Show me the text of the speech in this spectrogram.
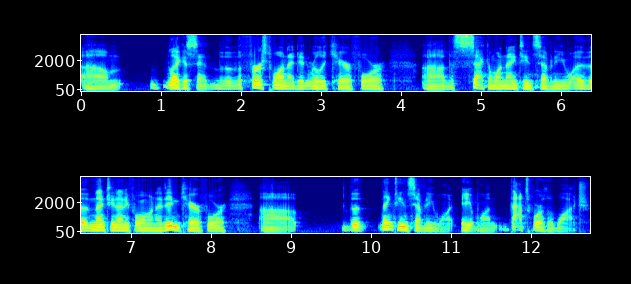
Um, like I said, the, the, first one I didn't really care for. Uh, the second one, 1970, the 1994 one, I didn't care for. Uh, the 1978 one, that's worth a watch.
